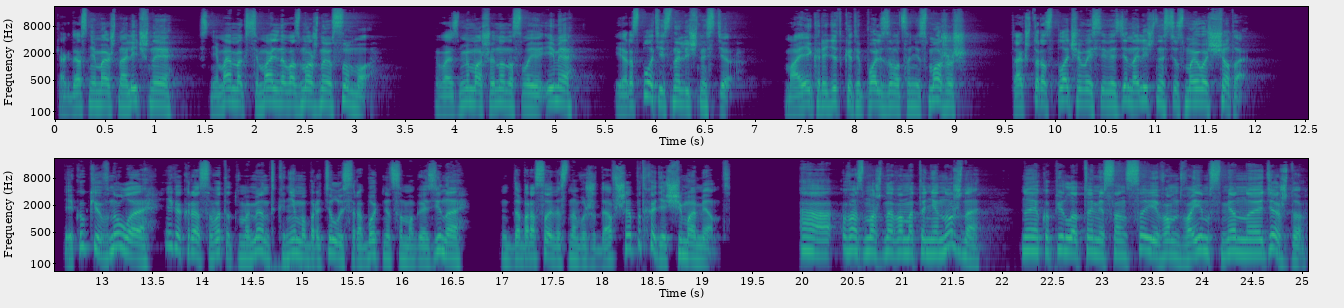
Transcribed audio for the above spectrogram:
«Когда снимаешь наличные, снимай максимально возможную сумму. Возьми машину на своё имя и расплатись наличностью». Моей кредиткой ты пользоваться не сможешь, так что расплачивайся везде наличностью с моего счета. Ику кивнула, и как раз в этот момент к ним обратилась работница магазина, добросовестно выжидавшая подходящий момент. «А, возможно, вам это не нужно, но я купила Томми Сенсей и вам двоим сменную одежду.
